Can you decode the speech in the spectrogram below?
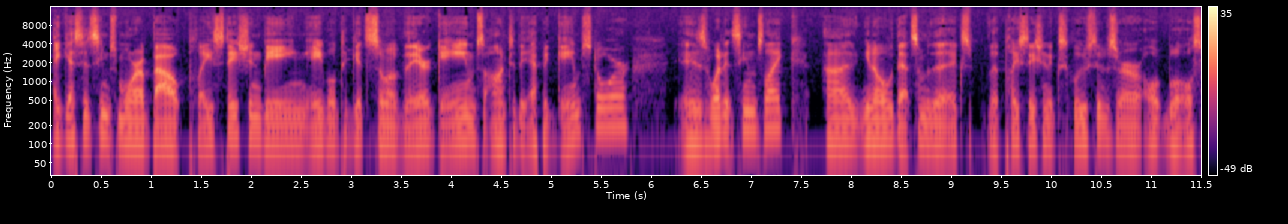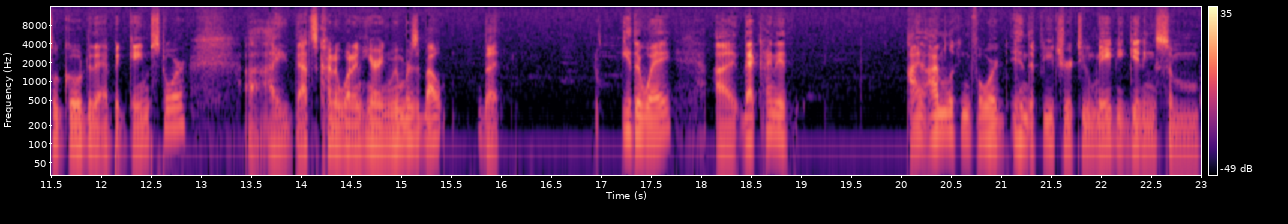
I guess it seems more about PlayStation being able to get some of their games onto the Epic Game Store, is what it seems like. Uh, you know that some of the the PlayStation exclusives are will also go to the Epic Game Store. Uh, I that's kind of what I'm hearing rumors about, but either way, uh, that kind of I, am looking forward in the future to maybe getting some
